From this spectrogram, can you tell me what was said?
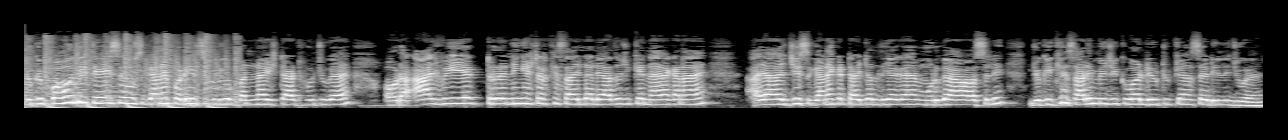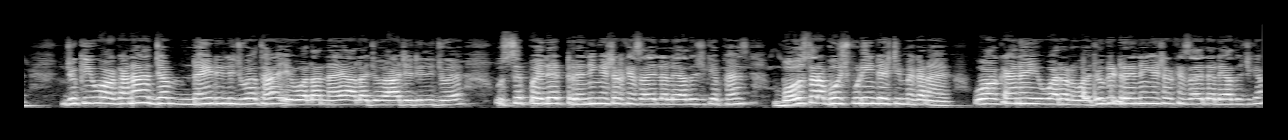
जो कि बहुत ही तेज़ी से उस गाने पर रील्स वीडियो बनना स्टार्ट हो चुका है, और आज भी एक ट्रेनिंग स्टार खेसारी लाल यादव जी के नया गाना है आया है, जिस गाने का टाइटल दिया गया है, मुर्गा है असली, जो कि Khesari music world YouTube channel से रिलीज़ हुआ है। जो कि वो गाना जब नहीं रिलीज़ हुआ था, ये वाला नया वाला जो आज रिलीज़ हुआ है, उससे पहले ट्रेनिंग स्टार खेसारी लाल यादव जी के फैंस बहुत सारा भोजपुरी इंडस्ट्री में गाना है। वो कहना ये वायरल हुआ, जो कि ट्रेनिंग स्टार खेसारी लाल यादव जी का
